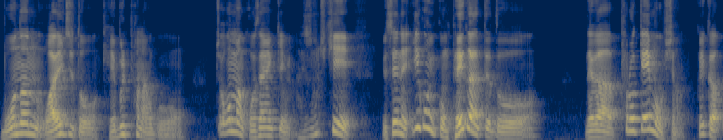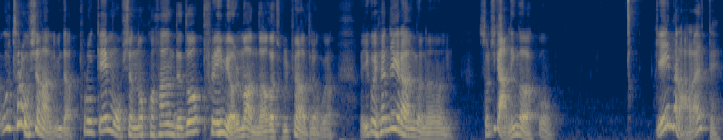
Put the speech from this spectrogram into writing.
모넌 와일즈도 개 불편하고 조금만 고사양 게임 솔직히 요새는 1060 배그 할 때도 내가 프로 게임 옵션. 그러니까 울트라 옵션 아닙니다. 프로 게임 옵션 놓고 하는데도 프레임이 얼마 안 나와가지고 불편하더라고요. 이거 현역이라는 거는 솔직히 아닌 것 같고 게임을 안 할 때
